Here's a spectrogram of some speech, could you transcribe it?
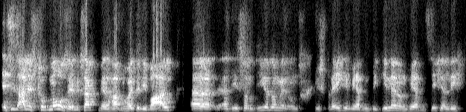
es ist alles Prognose. Wie gesagt, wir haben heute die Wahl Äh, die Sondierungen und Gespräche werden beginnen und werden sicherlich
